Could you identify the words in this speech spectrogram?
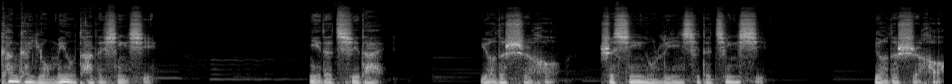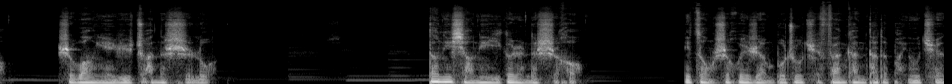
看看有没有他的信息。你的期待，有的时候是心有灵犀的惊喜，有的时候是望眼欲穿的失落。当你想念一个人的时候，你总是会忍不住去翻看他的朋友圈，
